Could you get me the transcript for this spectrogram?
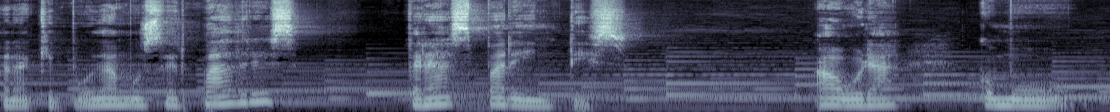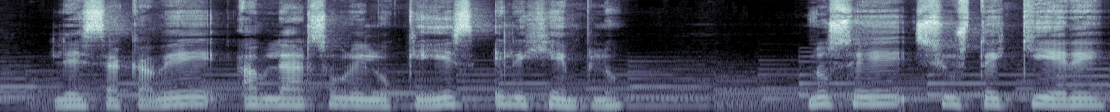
para que podamos ser padres transparentes. Ahora, como les acabé hablar sobre lo que es el ejemplo, no sé si usted quiere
